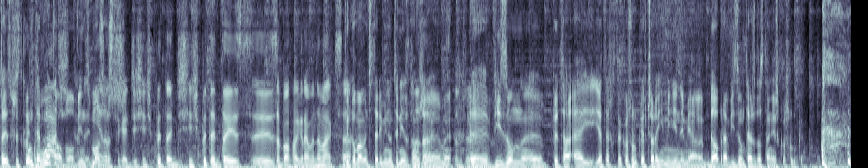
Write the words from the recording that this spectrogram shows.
To jest wszystko internetowo, Właśnie, więc ale nie, możesz... No, czekaj, 10 pytań, 10 pytań to jest y, zabawa, gramy na maksa. Tylko mamy 4 minuty, nie zdążymy. No tak, nie zdążymy. E, Wizun pyta, ej, ja też chcę koszulkę, wczoraj imieniny miałem. Dobra, Wizun, też dostaniesz koszulkę.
